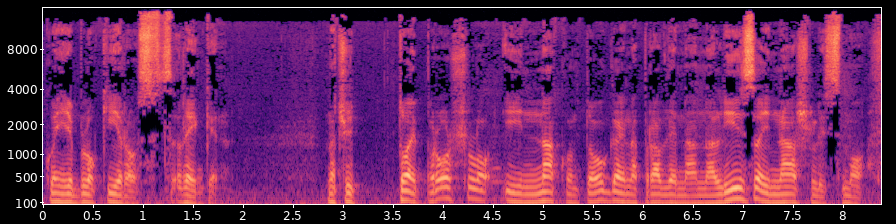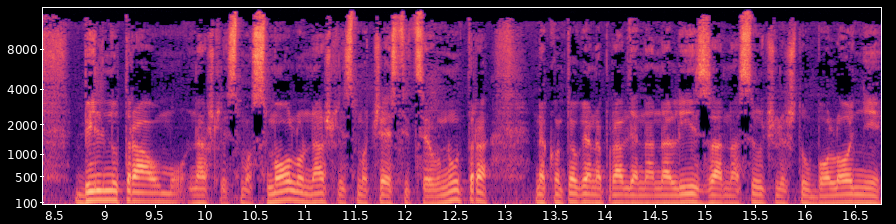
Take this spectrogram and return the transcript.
koji je blokirao rengen znači to je prošlo i nakon toga je napravljena analiza i našli smo biljnu traumu, našli smo smolu, našli smo čestice unutra. Nakon toga je napravljena analiza na sveučilištu u Bolonji.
